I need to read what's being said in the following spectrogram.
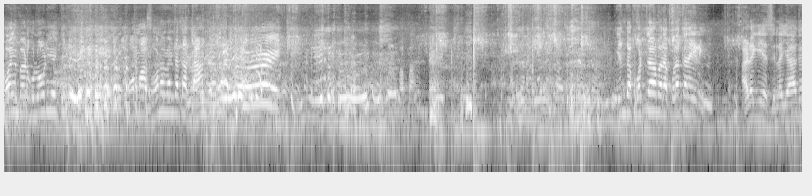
கோயம்பேடுக்கு லோடி வச்சுடு அம்மா சொன வெண்டைக்காய் தாங்க இந்த பொட்டாமர குளக்கரையிலே அழகிய சிலையாக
